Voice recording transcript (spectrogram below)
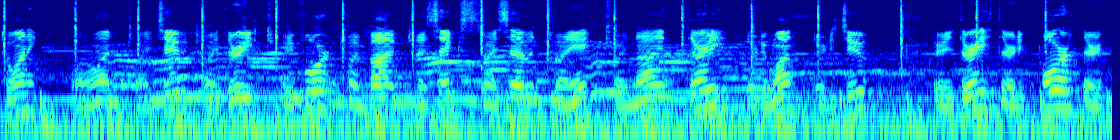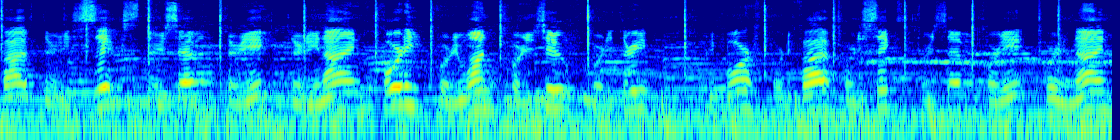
20, 21, 22, 23, 24, 25, 26, 27, 28, 29, 30, 31, 32, 33, 34, 35, 36, 37, 38, 39, 40, 41, 42, 43, 44, 45, 46, 47, 48, 49,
